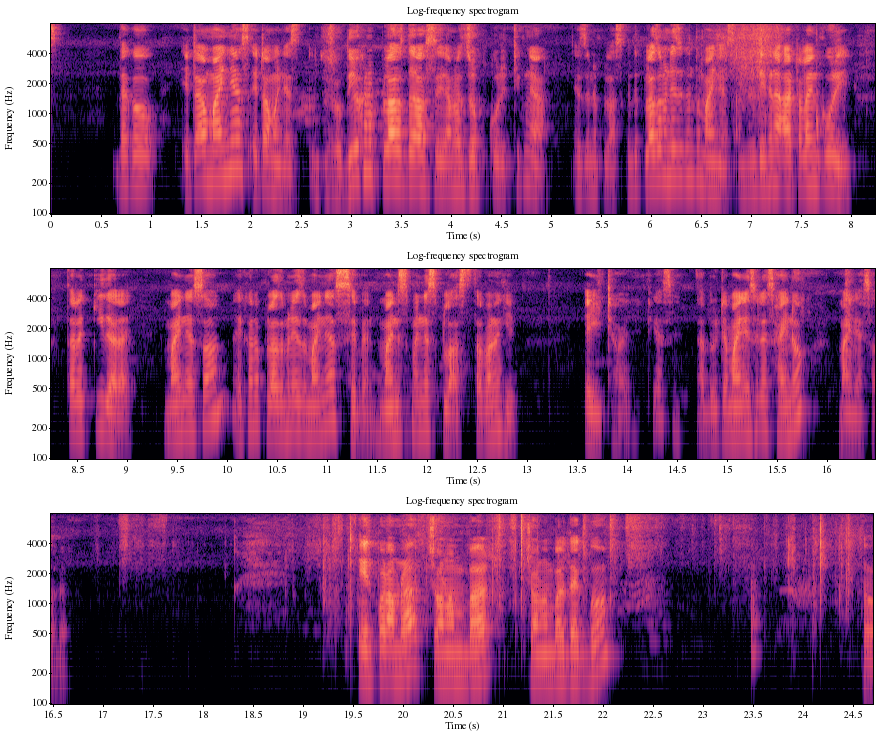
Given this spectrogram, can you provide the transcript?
দেখো এটাও মাইনাস এটা মাইনাস যদিও এখানে প্লাস দেওয়া আছে, আমরা যোগ করি, ঠিক না? এই জন্য প্লাস কিন্তু প্লাস মাইনাস কিন্তু মাইনাস আমি যদি এখানে আরেকটা লাইন করি, তাহলে কি দাঁড়ায়? মাইনাস ওয়ান এখানে plus minus minus seven minus minus plus তার মানে কি? এইট হয়, ঠিক আছে? আর দুইটা মাইনাস হলে সাইনও মাইনাস হবে। এরপর আমরা চ নম্বর চ নম্বর দেখব। তো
